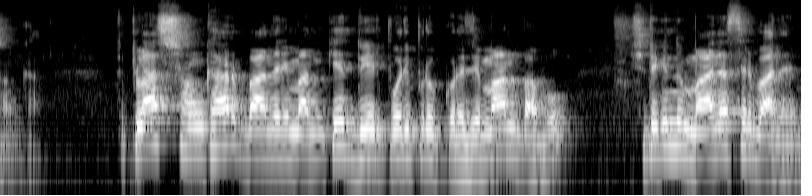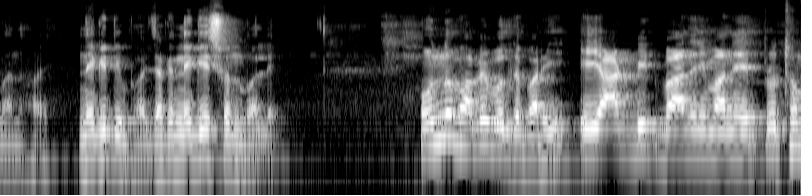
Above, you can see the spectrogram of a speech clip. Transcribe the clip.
সংখ্যা। তো প্লাস সংখ্যার বাইনারি মানকে দুইয়ের পরিপূরক করে যে মান পাবো, সেটা কিন্তু মাইনাসের বাইনারি মান হয় নেগেটিভ হয়, যাকে নেগেশন বলে। অন্যভাবে বলতে পারি, এই আট বিট বাইনারি মানের প্রথম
